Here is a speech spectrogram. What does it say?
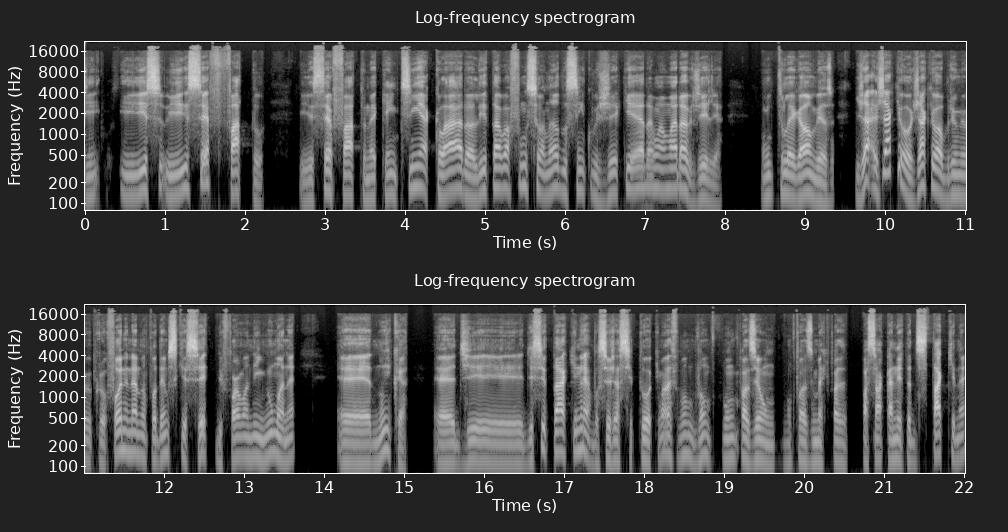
e, e, isso, e isso é fato. Isso é fato, né? Quem tinha claro ali estava funcionando o 5G, que era uma maravilha. Muito legal mesmo. Já, já, que eu, já que eu abri o meu microfone, né, não podemos esquecer de forma nenhuma, né? É, nunca é, de, de citar aqui, né? Você já citou aqui, mas vamos, vamos, vamos fazer um, vamos fazer, faz, passar uma caneta de destaque, né?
